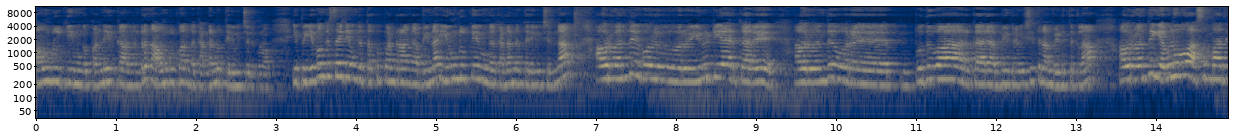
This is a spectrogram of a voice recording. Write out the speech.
அவங்களுக்கு இவங்க பண்ணிருக்காங்கன்றது அவங்களுக்கும் அந்த கண்டனம் தெரிவிச்சிருக்கணும். இப்ப இவங்க சைடு இவங்க தப்பு பண்றாங்க அப்படின்னா இவங்களுக்கும் இவங்க கண்டனம் தெரிவிச்சிருந்தா அவர் வந்து ஒரு ஒரு யூனிட்டியா இருக்காரு. அவர் வந்து ஒரு பொதுவா இருக்காரு அப்படின்ற விஷயத்த நம்ம எடுத்துக்கலாம். அவர் வந்து எவ்வளவோ அசம்பாதி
